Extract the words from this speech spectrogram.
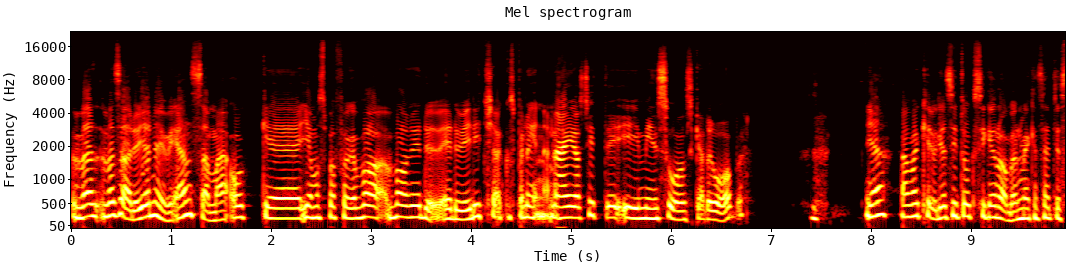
Vad, vad sa du? Ja, nu är vi ensamma och eh, jag måste bara fråga, var, var, är du? Är du i ditt kök och spelar in? Eller? Nej, jag sitter i min sons garderob. Ja, ja, vad kul. Jag sitter också i garderoben, men jag kan säga att jag,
